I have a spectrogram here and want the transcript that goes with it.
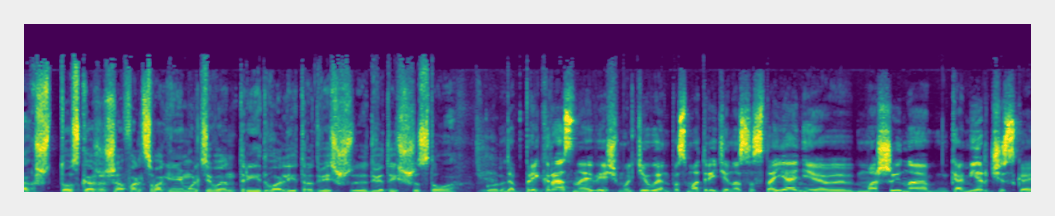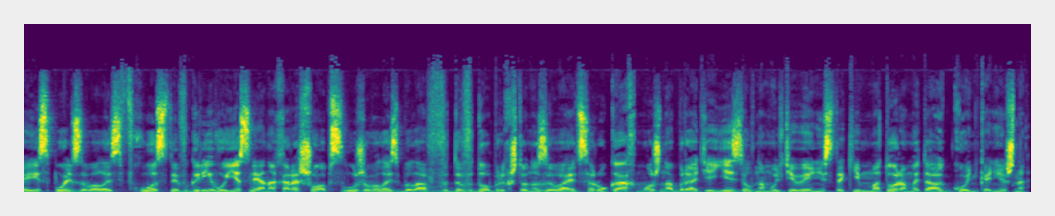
Так, что скажешь о Volkswagen Multivan 3,2 литра 2006 года? Да прекрасная вещь, Multivan. Посмотрите на состояние. Машина коммерческая, использовалась в хвост и в гриву. Если она хорошо обслуживалась, была в, в добрых, что называется, руках, можно брать. Я ездил на Multivan с таким мотором. Это огонь, конечно.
